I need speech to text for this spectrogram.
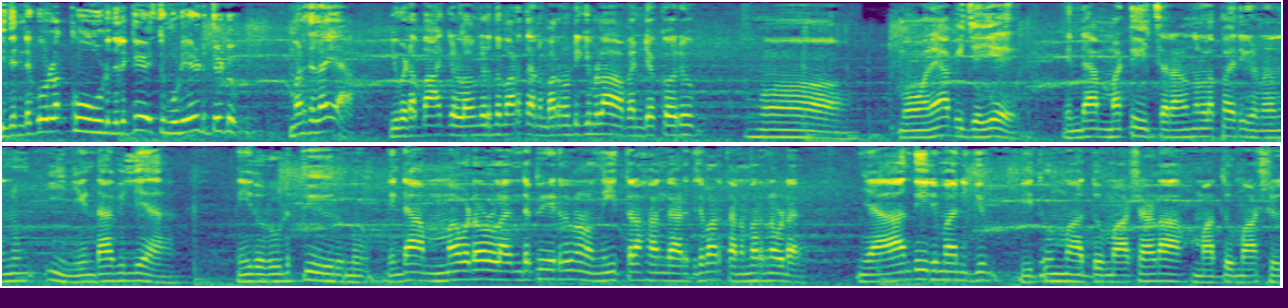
ഇതിന്റെ കൂടെ കൂടുതൽ കേട്ടും കൂടി എടുത്തിടും. മനസ്സിലായ? ഇവിടെ ബാക്കിയുള്ളവൻ വർത്താനം പറഞ്ഞോണ്ടിരിക്കുമ്പോൾ അവന്റെ ഒക്കെ ഒരു മോനെ അഭിജയേ. എന്റെ അമ്മ ടീച്ചറാണെന്നുള്ള പരിഗണനൊന്നും ഇനി ഉണ്ടാവില്ല. നീ ഇതോടുകൂടി തീർന്നു. നിന്റെ അമ്മ ഇവിടെ ഉള്ളതിന്റെ പേരിലാണോ നീ ഇത്ര അഹങ്കാരത്തിൽ വർത്തമാനം പറഞ്ഞവിടെ ഞാൻ തീരുമാനിക്കും. ഇത് മധുമാഷാടാ മധുമാഷ്.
